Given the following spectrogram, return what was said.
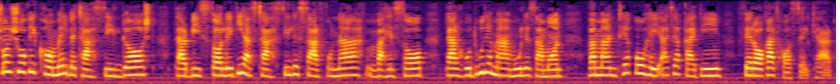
چون شوقی کامل به تحصیل داشت در 20 سالگی از تحصیل صرف و نحو و حساب در حدود معمول زمان و منطق و هیئت قدیم فراغت حاصل کرد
